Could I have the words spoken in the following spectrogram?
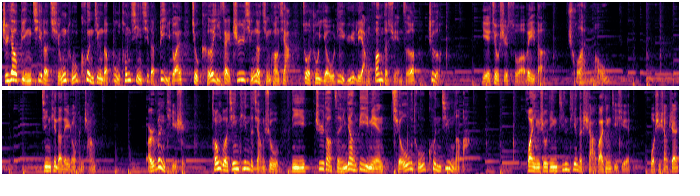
只要摒弃了穷途困境的不通信息的弊端，就可以在知情的情况下做出有利于两方的选择，这，也就是所谓的串谋。今天的内容很长。而问题是，通过今天的讲述，你知道怎样避免囚徒困境了吗？欢迎收听今天的傻瓜经济学，我是上山，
